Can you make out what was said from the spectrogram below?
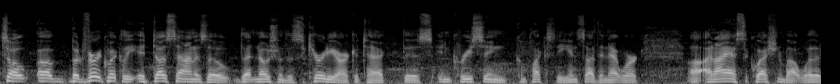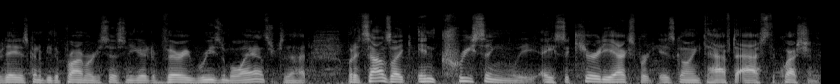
So, uh, but very quickly, it does sound as though that notion of the security architect, this increasing complexity inside the network, uh, and I asked the question about whether data is going to be the primary system, you get a very reasonable answer to that, but it sounds like increasingly a security expert is going to have to ask the question,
